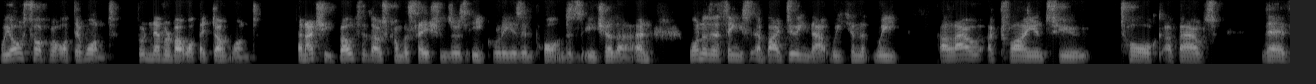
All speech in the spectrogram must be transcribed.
we always talk about what they want, but never about what they don't want. And actually, both of those conversations are as equally as important as each other. And one of the things by doing that, we can we allow a client to talk about their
